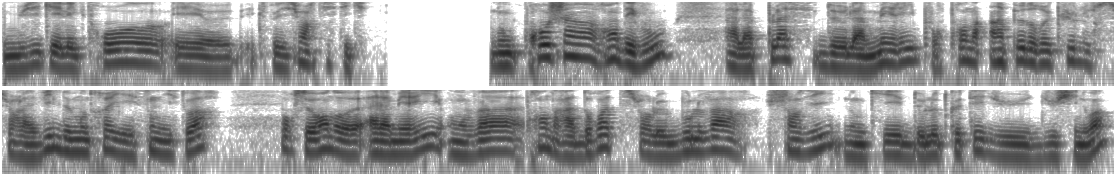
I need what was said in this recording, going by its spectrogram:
musique électro et euh, exposition artistique. Donc prochain rendez-vous à la place de la mairie pour prendre un peu de recul sur la ville de Montreuil et son histoire. Pour se rendre à la mairie, on va prendre à droite sur le boulevard Chanzy, donc qui est de l'autre côté du, Chinois.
